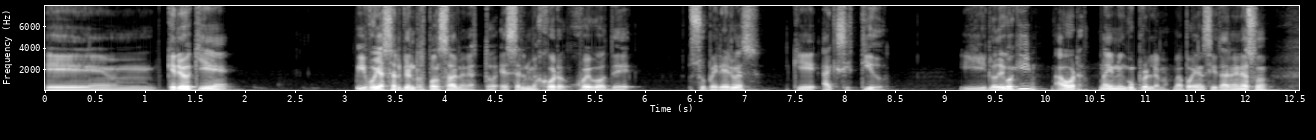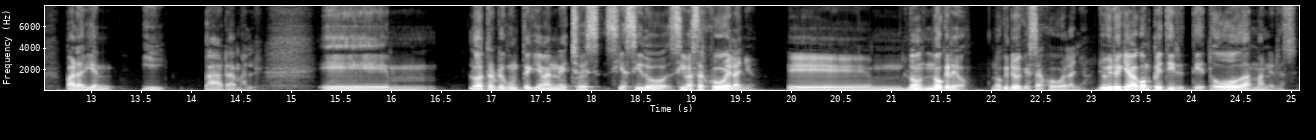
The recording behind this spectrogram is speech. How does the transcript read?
Eh, creo que, y voy a ser bien responsable en esto, es el mejor juego de superhéroes que ha existido. Y lo digo aquí, ahora, no hay ningún problema. Me pueden citar en eso, para bien y para mal. Eh, la otra pregunta que me han hecho es si ha sido, si va a ser juego del año. Eh, no, creo, no creo que sea juego del año. Yo creo que va a competir de todas maneras.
